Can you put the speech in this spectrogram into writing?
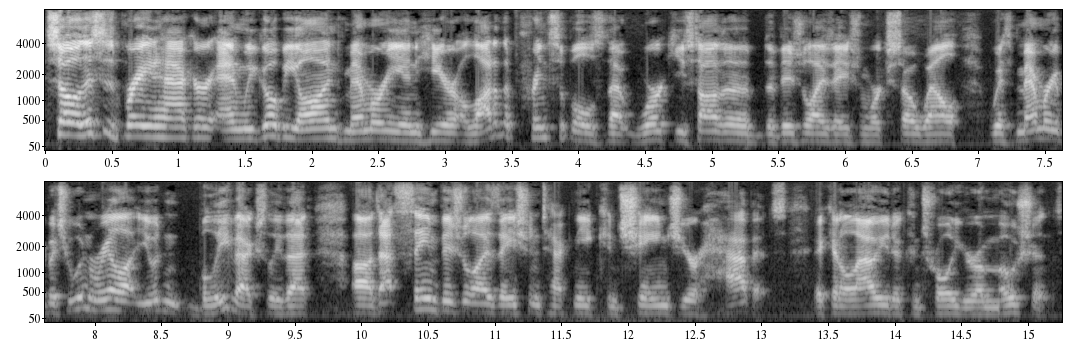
So this is Brainhacker, and we go beyond memory in here. A lot of the principles that work, you saw the, the visualization work so well with memory, but you wouldn't realize, you wouldn't believe actually that uh, that same visualization technique can change your habits. It can allow you to control your emotions.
